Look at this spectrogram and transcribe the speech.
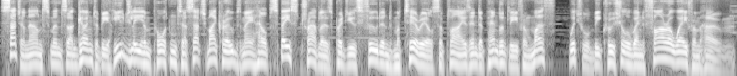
Such announcements are going to be hugely important as such microbes may help space travelers produce food and material supplies independently from Earth, which will be crucial when far away from home.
